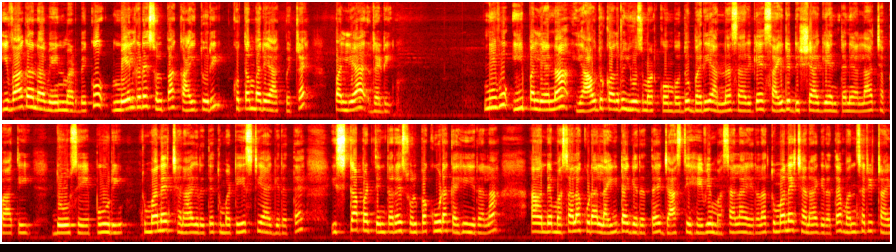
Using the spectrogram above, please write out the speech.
ಇವಾಗ ನಾವೇನು ಮಾಡಬೇಕು? ಮೇಲ್ಗಡೆ ಸ್ವಲ್ಪ ಕಾಯಿ ತುರಿ, ಕೊತ್ತಂಬರಿ ಹಾಕ್ಬಿಟ್ರೆ ಪಲ್ಯ ರೆಡಿ ನೀವು ಈ ಪಲ್ಯನ ಯಾವುದಕ್ಕಾದರೂ ಯೂಸ್ ಮಾಡ್ಕೊಬೋದು. ಬರೀ ಅನ್ನ ಸಾರಿಗೆ ಸೈಡ್ ಡಿಶ್ ಆಗಿ ಅಂತಲೇ ಅಲ್ಲ, ಚಪಾತಿ, ದೋಸೆ, ಪೂರಿ ತುಂಬಾ ಚೆನ್ನಾಗಿರುತ್ತೆ, ತುಂಬ ಟೇಸ್ಟಿಯಾಗಿರುತ್ತೆ ಇಷ್ಟಪಟ್ಟು ತಿಂತಾರೆ, ಸ್ವಲ್ಪ ಕೂಡ ಕಹಿ ಇರಲ್ಲ. ಅಂದರೆ ಮಸಾಲ ಕೂಡ ಲೈಟಾಗಿರುತ್ತೆ, ಜಾಸ್ತಿ ಹೆವಿ ಮಸಾಲ ಇರಲ್ಲ ತುಂಬಾ ಚೆನ್ನಾಗಿರುತ್ತೆ. ಒಂದು ಸರಿ ಟ್ರೈ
